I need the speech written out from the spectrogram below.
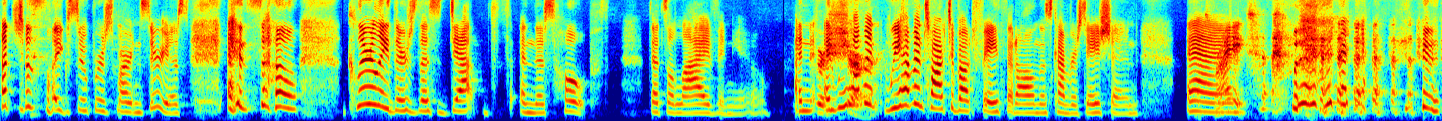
not just like super smart and serious. And so clearly there's this depth and this hope that's alive in you. And For and we sure. haven't we haven't talked about faith at all in this conversation and right.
